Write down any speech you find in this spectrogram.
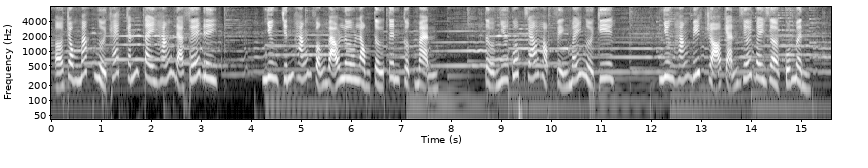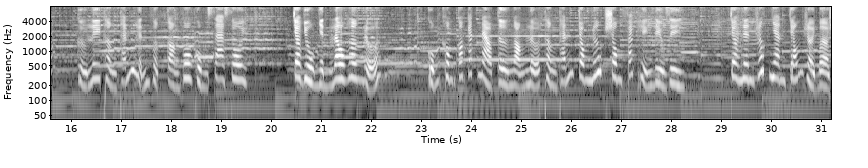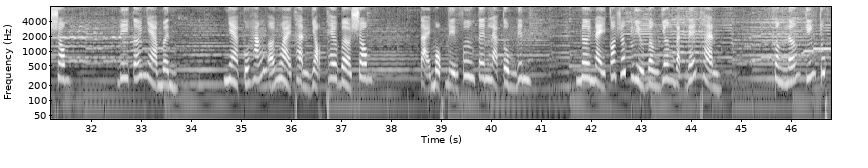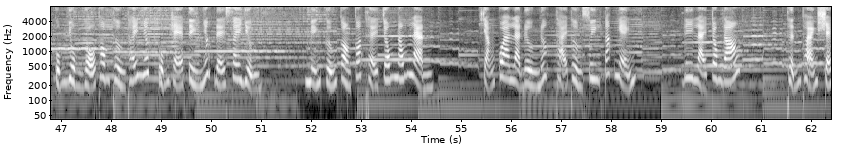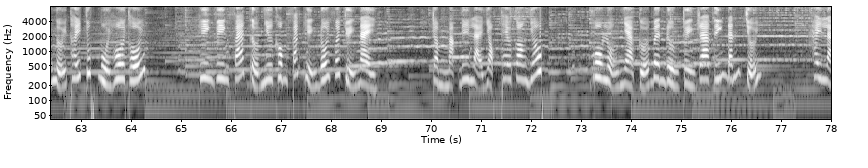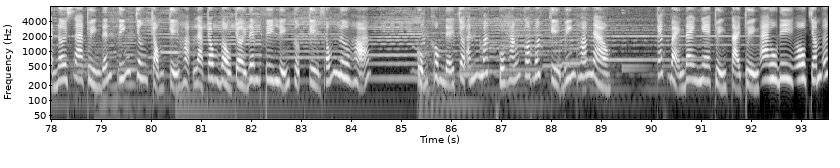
Ở trong mắt người khác cánh tay hắn đã phế đi nhưng chính hắn vẫn bảo lưu lòng tự tin cực mạnh. Tự như quốc giáo học viện mấy người kia. Nhưng hắn biết rõ cảnh giới bây giờ của mình. Cự ly thần thánh lĩnh vực còn vô cùng xa xôi. Cho dù nhìn lâu hơn nữa, Cũng không có cách nào từ ngọn lửa thần thánh trong nước sông phát hiện điều gì. Cho nên rất nhanh chóng rời bờ sông, Đi tới nhà mình. Nhà của hắn ở ngoài thành dọc theo bờ sông. Tại một địa phương tên là Tùng Đinh. Nơi này có rất nhiều bần dân Bạch Đế Thành. Phần lớn kiến trúc cũng dùng gỗ thông thường thấy nhất cũng rẻ tiền nhất để xây dựng. Miễn cưỡng còn có thể chống nóng lạnh. Chẳng qua là đường nước thải thường xuyên tắc nghẽn. Đi lại trong đó, Thỉnh thoảng sẽ ngửi thấy chút mùi hôi thối. Hiên viên phá tự như không phát hiện đối với chuyện này. Trầm mặt đi lại dọc theo con dốc. Vô luận nhà cửa bên đường truyền ra tiếng đánh chửi, Hay là nơi xa truyền đến tiếng chân trọng kỵ Hoặc là trong bầu trời đêm phi liễn cực kỳ giống lưu hỏa, Cũng không để cho ánh mắt của hắn có bất kỳ biến hóa nào. Các bạn đang nghe truyện tại truyện audio.fif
